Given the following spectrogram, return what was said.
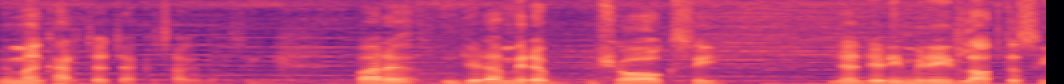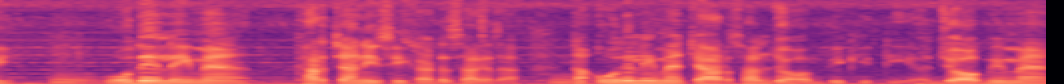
ਵੀ ਮੈਂ ਖਰਚਾ ਚੱਕ ਸਕਦਾ ਸੀ। ਪਰ ਜਿਹੜਾ ਮੇਰਾ ਸ਼ੌਕ ਸੀ ਜਾਂ ਜਿਹੜੀ ਮੇਰੀ ਲੱਤ ਸੀ। ਉਹਦੇ ਲਈ ਮੈਂ ਖਰਚਾ ਨਹੀਂ ਸੀ ਕੱਢ ਸਕਦਾ। ਤਾਂ ਉਹਦੇ ਲਈ ਮੈਂ 4 ਸਾਲ ਜੌਬ ਵੀ ਕੀਤੀ ਆ। ਜੌਬ ਵੀ ਮੈਂ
